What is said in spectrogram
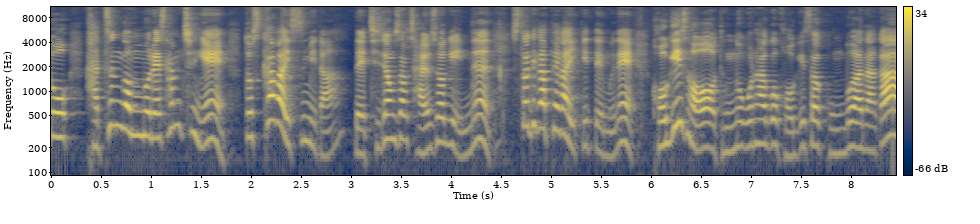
또 같은 건물의 3층에 또 스카가 있습니다. 네, 지정석 자유석이 있는 스터디 카페가 있기 때문에 거기서 등록을 하고 거기서 공부하다가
